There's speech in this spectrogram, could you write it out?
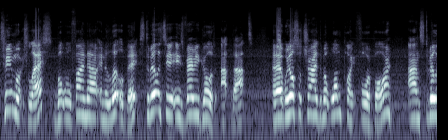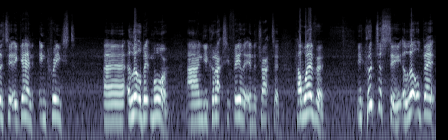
too much less, but we'll find out in a little bit. Stability is very good at that. Uh, we also tried them at 1.4 bar, and stability again increased uh, a little bit more, and you could actually feel it in the tractor. However, you could just see a little bit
